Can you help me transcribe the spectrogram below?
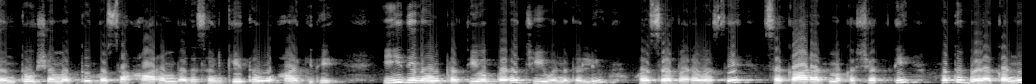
ಸಂತೋಷ ಮತ್ತು ಹೊಸ ಆರಂಭದ ಸಂಕೇತವೂ ಆಗಿದೆ. ಈ ದಿನವು ಪ್ರತಿಯೊಬ್ಬರ ಜೀವನದಲ್ಲಿಯೂ ಹೊಸ ಭರವಸೆ, ಸಕಾರಾತ್ಮಕ ಶಕ್ತಿ ಮತ್ತು ಬೆಳಕನ್ನು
